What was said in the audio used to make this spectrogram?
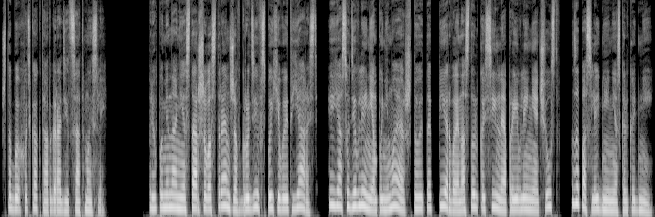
чтобы хоть как-то отгородиться от мыслей. При упоминании старшего Стрэнджа в груди вспыхивает ярость, и я с удивлением понимаю, что это первое настолько сильное проявление чувств за последние несколько дней.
